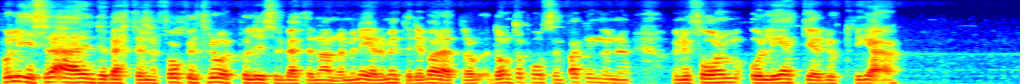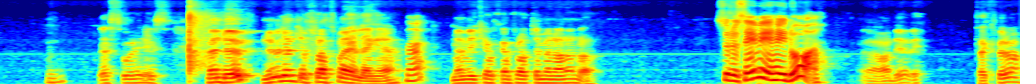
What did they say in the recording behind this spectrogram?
poliser är inte bättre än... Folk vill tro att poliser är bättre än andra, men det är de inte. Det är bara att de, de tar på sig en fucking uni- uniform och leker duktiga. Mm. That's the way it is. Men du, nu vill inte jag prata med dig längre. Nej. Men vi kanske kan prata med en annan då. Så då säger vi hej då. Ja, det gör vi. Tack för idag.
